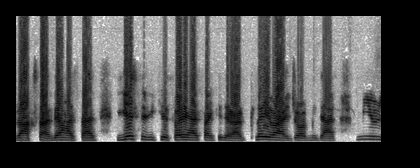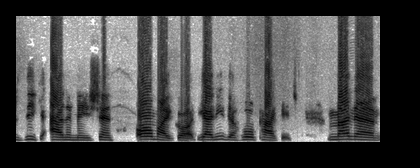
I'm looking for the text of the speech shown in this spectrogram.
رقصنده هستن یه سری کسایی هستن که دارن play رو انجام میدن. میوزیک انیمیشن oh my God یعنی the whole package. من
